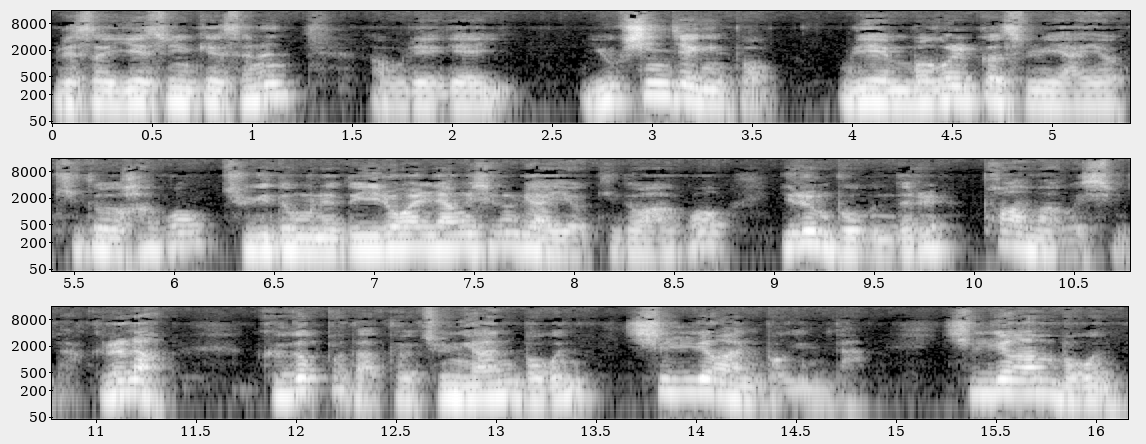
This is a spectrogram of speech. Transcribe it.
그래서 예수님께서는 우리에게 육신적인 복, 우리의 먹을 것을 위하여 기도하고 주기도문에도 일용할 양식을 위하여 기도하고 이런 부분들을 포함하고 있습니다. 그러나 그것보다 더 중요한 복은 신령한 복입니다. 신령한 복은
